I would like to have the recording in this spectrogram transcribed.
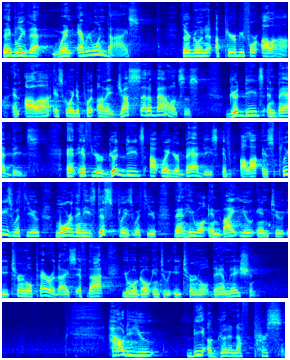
they believe that when everyone dies, they're going to appear before Allah, and Allah is going to put on a just set of balances good deeds and bad deeds. And if your good deeds outweigh your bad deeds, if Allah is pleased with you more than He's displeased with you, then He will invite you into eternal paradise. If not, you will go into eternal damnation. How do you be a good enough person?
